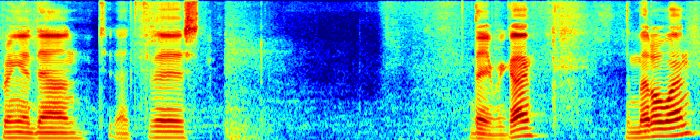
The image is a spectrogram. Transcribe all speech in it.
Bring it down to that first there we go. The middle one.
